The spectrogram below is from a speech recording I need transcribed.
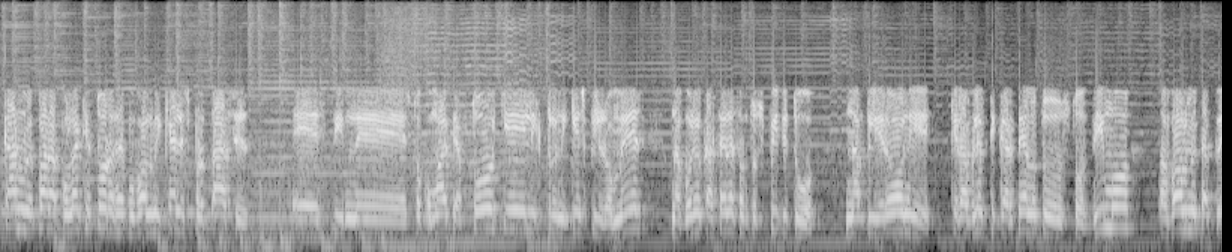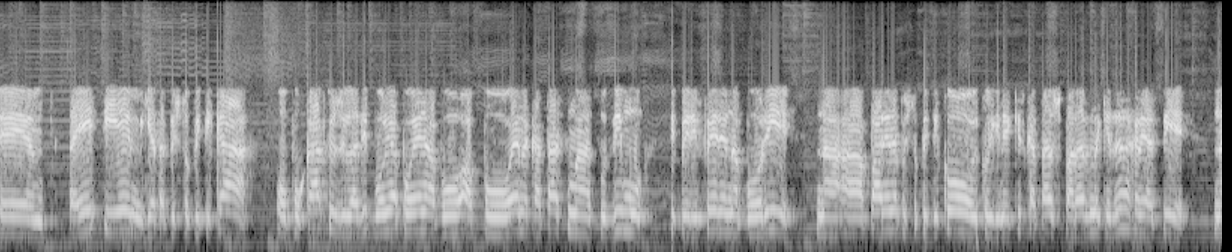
Κάνουμε πάρα πολλά και τώρα θα υποβάλουμε και άλλες προτάσεις ε, στην, ε, στο κομμάτι αυτό και ηλεκτρονικές πληρωμές να μπορεί ο καθένας από το σπίτι του να πληρώνει και να βλέπει την καρτέλα του στο Δήμο θα βάλουμε τα, ε, τα ATM για τα πιστοποιητικά όπου κάποιος δηλαδή μπορεί από ένα, από, από ένα κατάστημα του Δήμου στην περιφέρεια να μπορεί να α, πάρει ένα πιστοποιητικό οικογενειακής κατάστασης παράδειγμα και δεν θα χρειαστεί να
